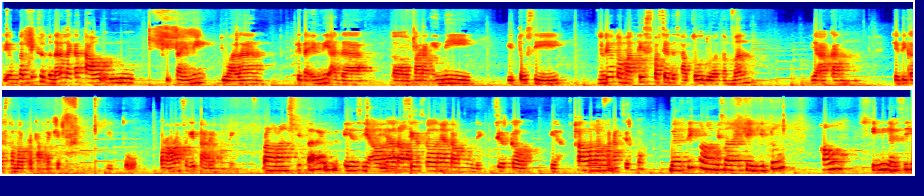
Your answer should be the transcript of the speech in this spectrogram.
Yang penting sebenarnya mereka tahu dulu kita ini jualan, kita ini ada eh, barang ini, itu sih. Nanti otomatis pasti ada satu dua teman yang akan jadi customer pertama kita. Gitu. Orang-orang sekitar yang penting. orang-orang sekitar ya iya sih awalnya Iya, orang circle-nya kamu deh, circle. Ya, kalau circle. berarti kalau misalnya kayak gitu kamu ini gak sih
